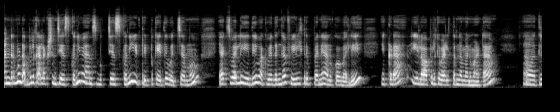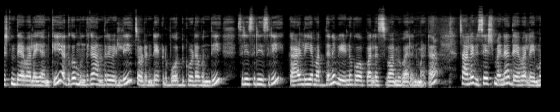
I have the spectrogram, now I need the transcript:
అందరము డబ్బులు కలెక్షన్ చేసుకొని వ్యాన్స్ బుక్ చేసుకొని ఈ ట్రిప్కి అయితే వచ్చాము. యాక్చువల్లీ ఇది ఒక విధంగా ఫీల్డ్ ట్రిప్ అని అనుకోవాలి. ఇక్కడ ఈ లోపలికి వెళ్తున్నాం అనమాట కృష్ణ దేవాలయానికి. అదిగో ముందుగా అందరూ వెళ్ళి చూడండి అక్కడ బోర్డు కూడా ఉంది. శ్రీ శ్రీ శ్రీ కాళీయ మర్దన వేణుగోపాల స్వామి వారు అనమాట చాలా విశేషమైన దేవాలయము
